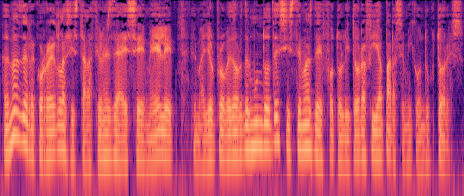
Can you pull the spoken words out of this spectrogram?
además de recorrer las instalaciones de ASML, el mayor proveedor del mundo de sistemas de fotolitografía para semiconductores.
